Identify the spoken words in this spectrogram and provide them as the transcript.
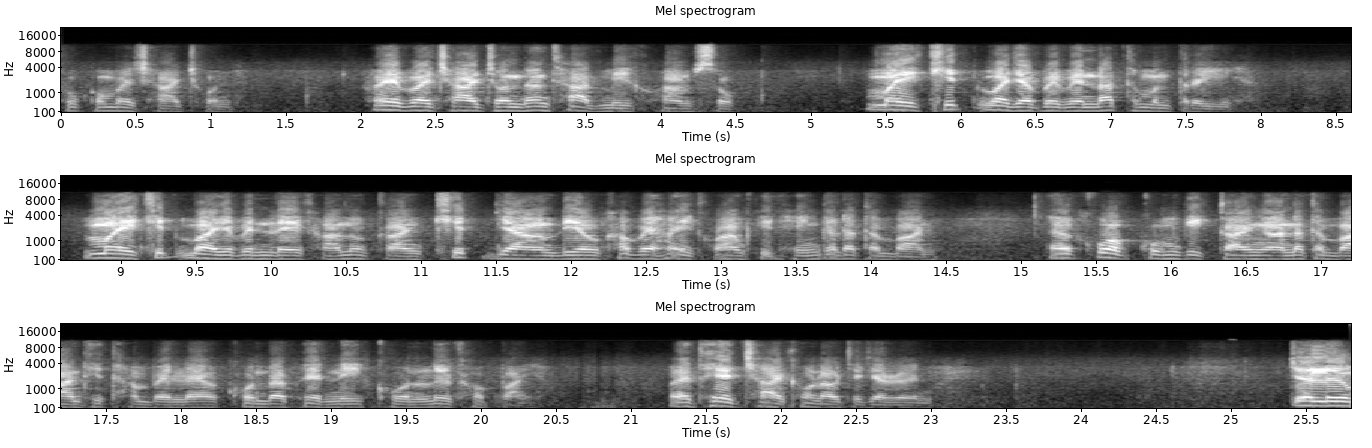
ทุกข์ของประชาชน ให้ประชาชนทั้งชาติมีความสุข ไม่คิดว่าจะไปเป็นรัฐมนตรี ไม่คิดว่าจะเป็นเลขานุการคิดอย่างเดียวเข้าไปให้ความคิดเห็นกับรัฐบาลแล้วควบคุมกิจการงานรัฐบาลที่ทำไปแล้ว คนประเภทนี้ควรเลือกเข้าไป ประเทศชาติของเราจะเจริญจะลืม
